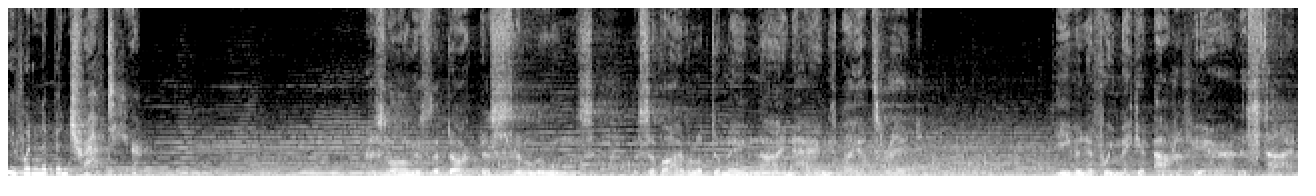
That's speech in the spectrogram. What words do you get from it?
we wouldn't have been trapped here. As long as the darkness still looms, the survival of Domain 9 hangs by a thread. Even if we make it out of here this time,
